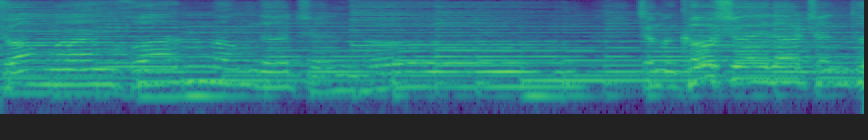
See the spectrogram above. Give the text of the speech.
装满幻梦的枕头，沾满口水的枕头。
